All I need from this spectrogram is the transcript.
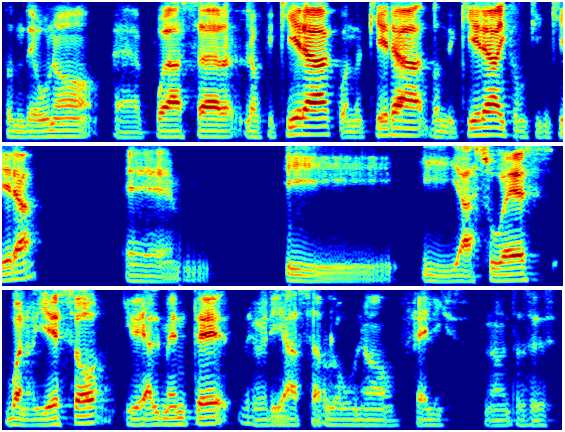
donde uno eh, pueda hacer lo que quiera, cuando quiera, donde quiera y con quien quiera. Y, y, a su vez, bueno, y eso idealmente debería hacerlo uno feliz, ¿no? Entonces,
